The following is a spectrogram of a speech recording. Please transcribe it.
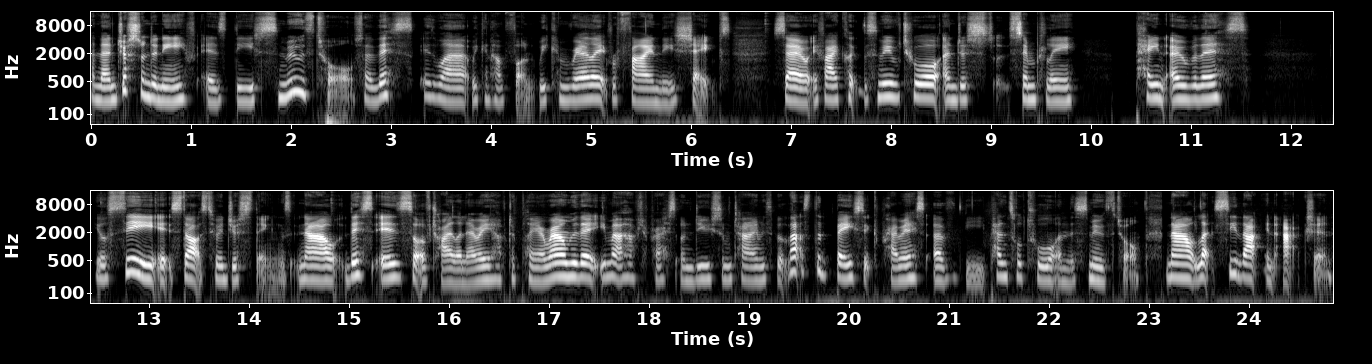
And then just underneath is the smooth tool. So this is where we can have fun. We can really refine these shapes. So if I click the smooth tool and just simply paint over this, you'll see it starts to adjust things. Now, this is sort of trial and error. You have to play around with it. You might have to press undo sometimes, but that's the basic premise of the pencil tool and the smooth tool. Now, let's see that in action.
